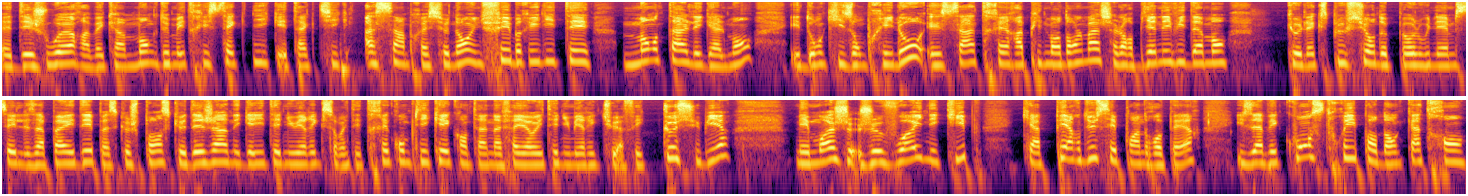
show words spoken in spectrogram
euh, des joueurs avec un manque de maîtrise technique et tactique assez impressionnant, une fébrilité mentale également, et donc ils ont pris l'eau et ça très rapidement dans le match. Alors bien évidemment. Que l'expulsion de Paul Williams ne les a pas aidés parce que je pense que déjà en égalité numérique, ça aurait été très compliqué quand tu as une infériorité numérique, tu as fait que subir. Mais moi, je, vois une équipe qui a perdu ses points de repère. Ils avaient construit pendant quatre ans,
